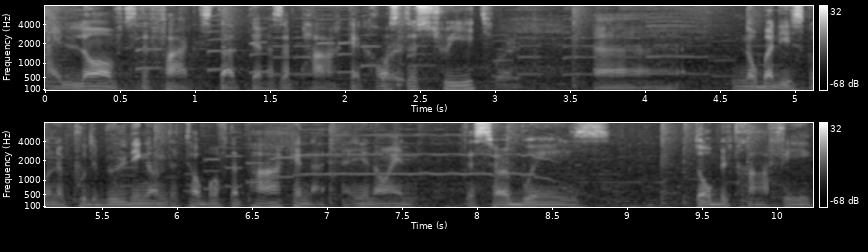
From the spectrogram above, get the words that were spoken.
I loved the fact that there is a park across Right. the street. Right. Uh, nobody's going to put a building on the top of the park, and uh, you know, and the subways, double traffic,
